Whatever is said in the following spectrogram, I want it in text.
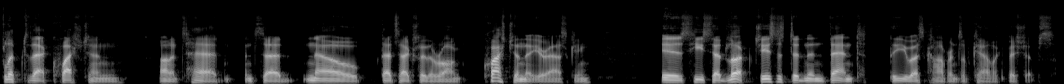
flipped that question on its head and said, no, that's actually the wrong question that you're asking, is he said, look, Jesus didn't invent the U.S. Conference of Catholic Bishops.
